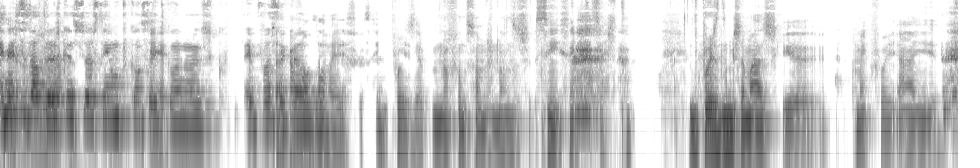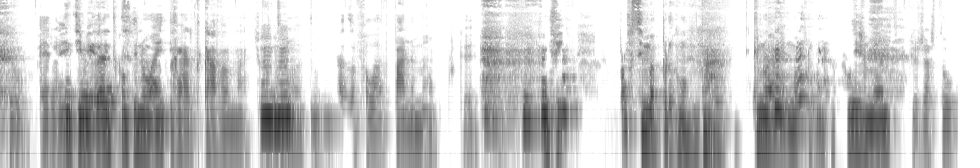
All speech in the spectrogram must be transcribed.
É nessas já- alturas que as pessoas têm um preconceito É. connosco. É por vossa causa. faltava essa, sim, pois é, no fundo somos nós, sim, sim, certo. Depois de me chamares que, como é que foi? Ah, eu era intimidante, continua a enterrar-te, cava mais, Uhum. continua, tu estás a falar de pá na mão, porque, enfim, próxima pergunta, que não é bem uma pergunta, felizmente, porque eu já estou,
